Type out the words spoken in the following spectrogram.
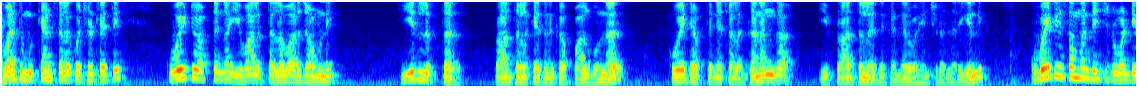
ఇవాళ ముఖ్యాంశాలకు వచ్చినట్లయితే కువైట్ వ్యాప్తంగా ఇవాళ తెల్లవారుజాముని ఈద్ ఇఫ్తార్ ప్రార్థనలకు అయితే పాల్గొన్నారు. కువైట్ వ్యాప్తంగా చాలా ఘనంగా ఈ ప్రార్థనలు అయితే నిర్వహించడం జరిగింది. కువైట్కి సంబంధించినటువంటి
